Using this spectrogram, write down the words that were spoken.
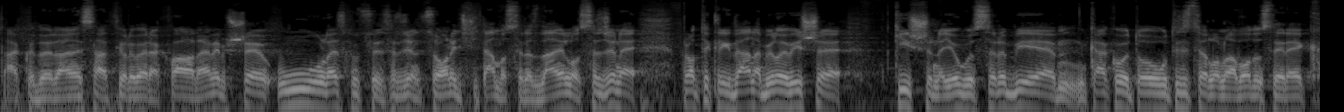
Tako je, do 11 sati, Olivera, hvala najlepše. U Leskovcu je Srđan Conić i tamo se razdanilo. Srđane, proteklih dana bilo je više kiše na jugu Srbije. Kako je to uticalo na vodostaj reka?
